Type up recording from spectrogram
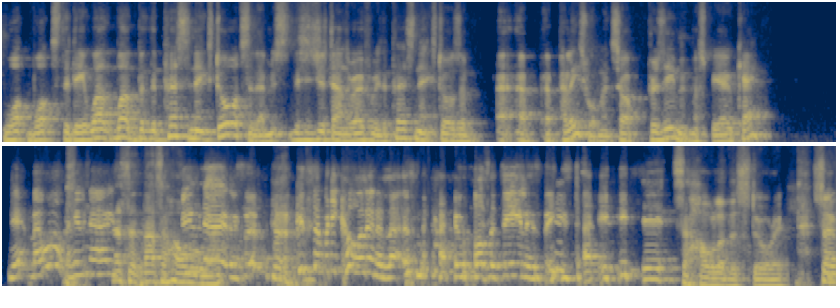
what what's the deal? Well, well, but the person next door to them is this is just down the road from me. The person next door is a, a, a policewoman, so I presume it must be okay. Yeah, well, who knows? that's a that's a whole. Who knows? Could somebody call in and let us know what the deal is these days? It's a whole other story. So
